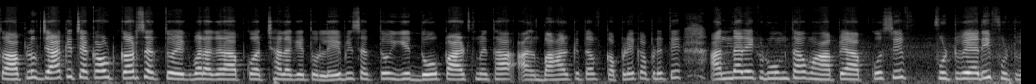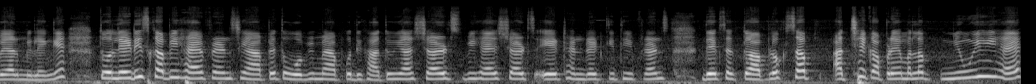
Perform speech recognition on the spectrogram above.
तो आप लोग जाके चेकआउट कर सकते हो। एक बार अगर आपको अच्छा लगे तो ले भी सकते हो। ये दो पार्ट्स में था। बाहर की तरफ़ कपड़े कपड़े थे। अंदर एक रूम था। वहाँ पर आपको सिर्फ़ फुटवेयर ही फुटवेयर मिलेंगे। तो लेडीज़ का भी है फ्रेंड्स यहाँ पे तो वो भी मैं आपको दिखाती हूँ। यहाँ शर्ट्स भी है, शर्ट्स एट हंड्रेड की थी फ्रेंड्स, देख सकते हो आप लोग। सब अच्छे कपड़े मतलब न्यू ही है।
